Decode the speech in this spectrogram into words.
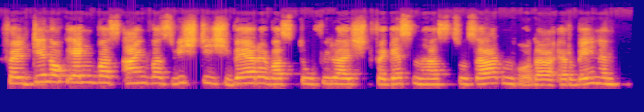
Fällt dir noch irgendwas ein, was wichtig wäre, was du vielleicht vergessen hast zu sagen oder erwähnen?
